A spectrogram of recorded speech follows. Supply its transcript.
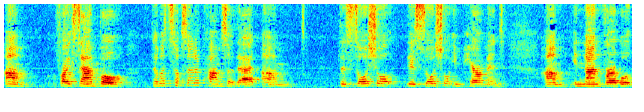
Um, for example, some of the problems are that um, the social, there's social impairment um, in nonverbal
